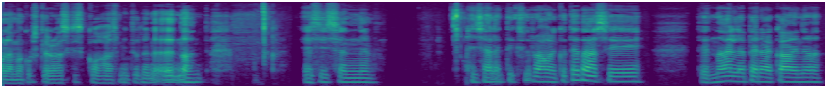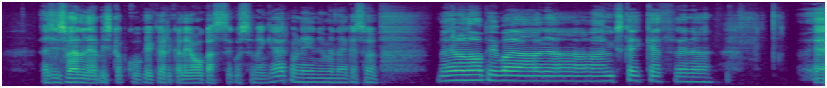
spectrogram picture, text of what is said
olema kuskil raskes kohas mitu tundi, noh. ja siis on, siis jälle tiksud rahulikult edasi, teed nalja perega onju ja siis välja viskab kuhugi kõrgele joogasse, kus on mingi järgmine inimene, kes on, meil on abi vaja ja ükskõik kes onju. ja,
